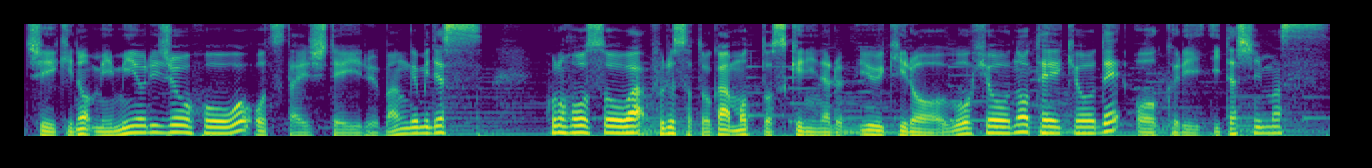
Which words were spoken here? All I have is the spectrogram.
地域の耳寄り情報をお伝えしている番組です。この放送はふるさとがもっと好きになる有機楼魚標の提供でお送りいたします。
